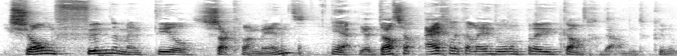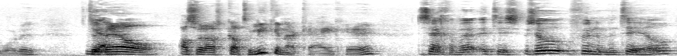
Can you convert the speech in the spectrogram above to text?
is zo'n fundamenteel sacrament. Ja. Ja, dat zou eigenlijk alleen door een predikant gedaan moeten kunnen worden. Terwijl, als we als katholieken naar kijken, zeggen we, het is zo fundamenteel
